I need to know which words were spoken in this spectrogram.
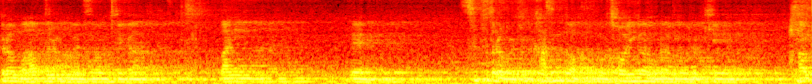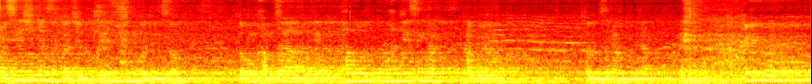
그런 마음들을 보면서 제가 많이 네 슬프더라고요. 좀 가슴도 아프고 저희가 뭐라고 이렇게 밤을 새시면서까지 이렇게 해주시는 것에 대해서 너무 감사하게 하고 하게 생각하고요. 저도 사랑합니다. 네. 그리고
